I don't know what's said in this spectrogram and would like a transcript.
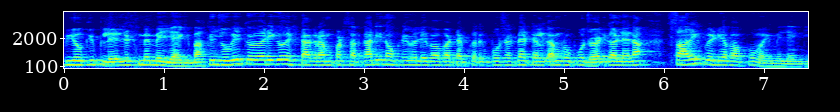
पीओ की प्लेलिस्ट में मिल जाएगी। बाकी जो भी क्वेरी हो इंस्टाग्राम पर सरकारी नौकरी वाले बाबा टाइप करके पूछ सकते हैं टेलीग्राम ग्रुप को ज्वाइन कर लेना। सारी पीडीएफ आपको वही मिलेंगी।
